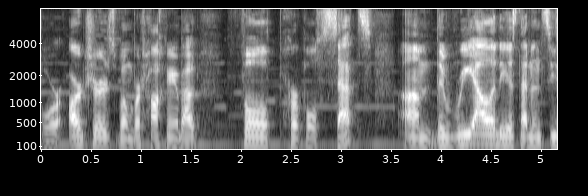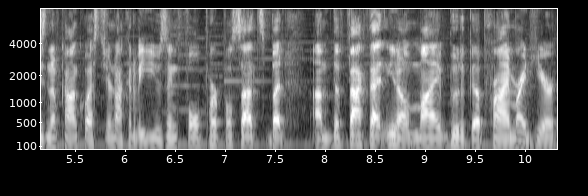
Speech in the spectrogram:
for archers when we're talking about full purple sets. Um the reality is that in season of conquest you're not going to be using full purple sets but um the fact that you know my Boudica prime right here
